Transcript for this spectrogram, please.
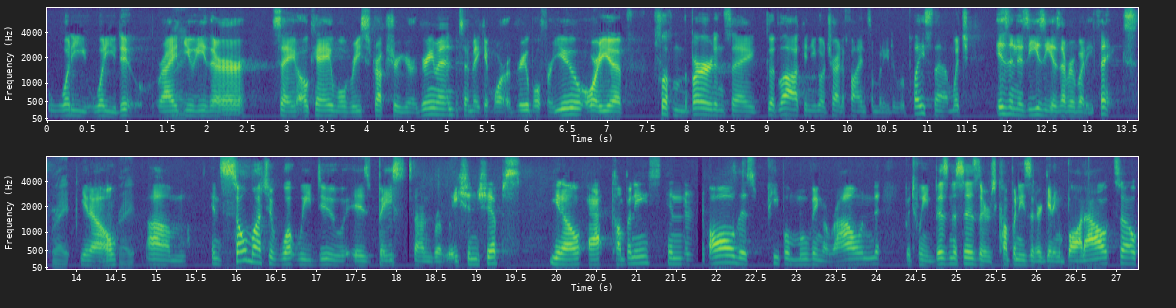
what do you what do you do? Right? Right. You either say, "Okay, we'll restructure your agreement to make it more agreeable for you," or you flip them the bird and say, "Good luck," and you go try to find somebody to replace them, which isn't as easy as everybody thinks. Right. You know, Right. um, and so much of what we do is based on relationships you know at companies and there's all this people moving around between businesses. There's companies that are getting bought out. So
